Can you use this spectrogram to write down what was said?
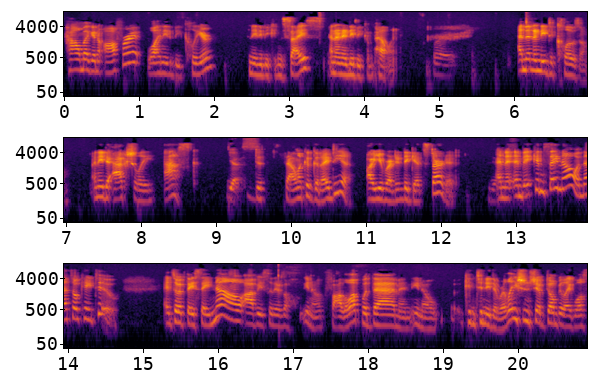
how am I going to offer it? Well, I need to be clear, I need to be concise, and I need to be compelling. Right. And then I need to close them. I need to actually ask. Yes. Does it sound like a good idea? Are you ready to get started? Yes. And and they can say no, and that's okay too. And so if they say no, obviously there's a you know follow up with them and you know continue the relationship. Don't be like, well,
